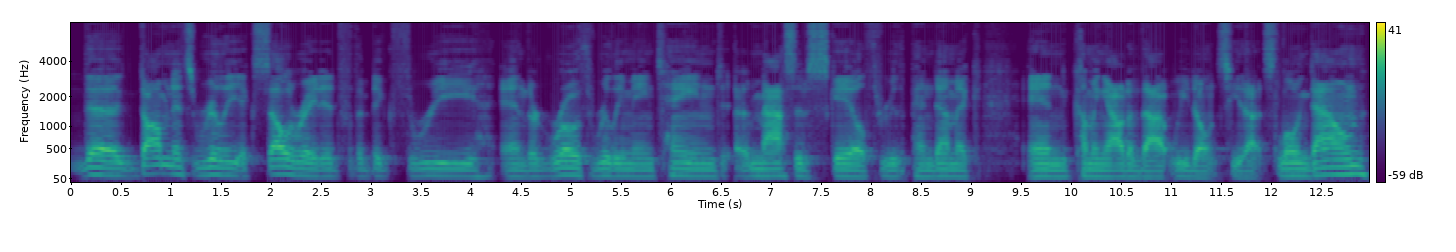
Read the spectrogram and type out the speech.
the dominance really accelerated for the big three, and their growth really maintained a massive scale through the pandemic. And coming out of that, we don't see that slowing down.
